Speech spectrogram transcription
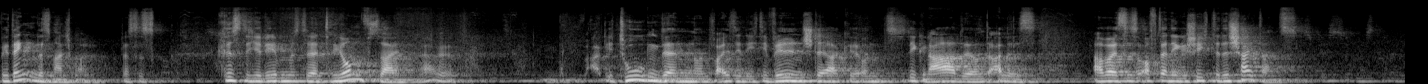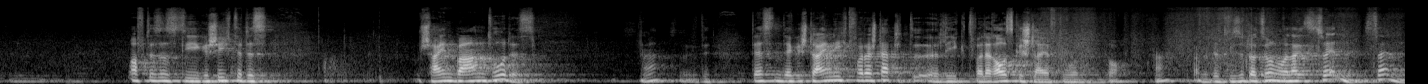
Wir denken das manchmal, dass das christliche Leben müsste ein Triumph sein. Ja? Die Tugenden und weiß ich nicht, die Willensstärke und die Gnade und alles. Aber es ist oft eine Geschichte des Scheiterns. Oft ist es die Geschichte des scheinbaren Todes. Ja? Dessen, der gesteinigt vor der Stadt äh, liegt, weil er rausgeschleift wurde. So, ja? Also die Situation, wo man sagt, es ist zu Ende, ist zu Ende.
